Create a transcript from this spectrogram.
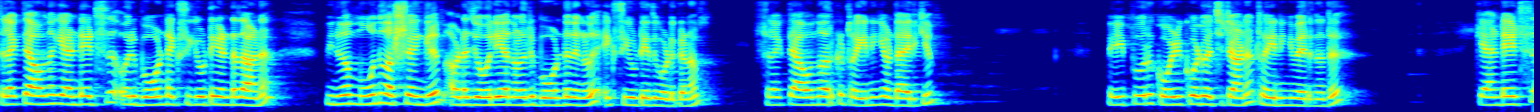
സെലക്ട് ആവുന്ന ക്യാൻഡിഡേറ്റ്സ് ഒരു ബോണ്ട് എക്സിക്യൂട്ട് ചെയ്യേണ്ടതാണ്. മിനിമം മൂന്ന് വർഷമെങ്കിലും അവിടെ ജോലി ചെയ്യാന്നുള്ളൊരു ബോണ്ട് നിങ്ങൾ എക്സിക്യൂട്ട് ചെയ്ത് കൊടുക്കണം. സെലക്ട് ആവുന്നവർക്ക് ട്രെയിനിങ് ഉണ്ടായിരിക്കും. ബേപ്പൂർ കോഴിക്കോട് വെച്ചിട്ടാണ് ട്രെയിനിങ് വരുന്നത്. ക്യാൻഡിഡേറ്റ്സ്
